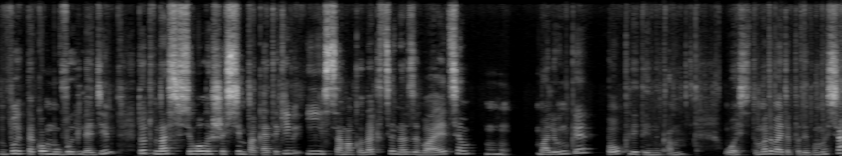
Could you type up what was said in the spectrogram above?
в такому вигляді. Тут в нас всього лише 7 пакетиків, і сама колекція називається Малюнки по клітинкам. Ось, тому давайте подивимося.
